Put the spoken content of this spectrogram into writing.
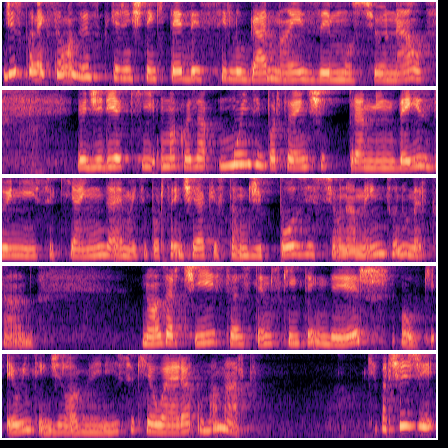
desconexão às vezes que a gente tem que ter desse lugar mais emocional, eu diria que uma coisa muito importante para mim desde o início, que ainda é muito importante, é a questão de posicionamento no mercado nós artistas temos que entender, ou que eu entendi logo no início, que eu era uma marca. Que a partir de,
